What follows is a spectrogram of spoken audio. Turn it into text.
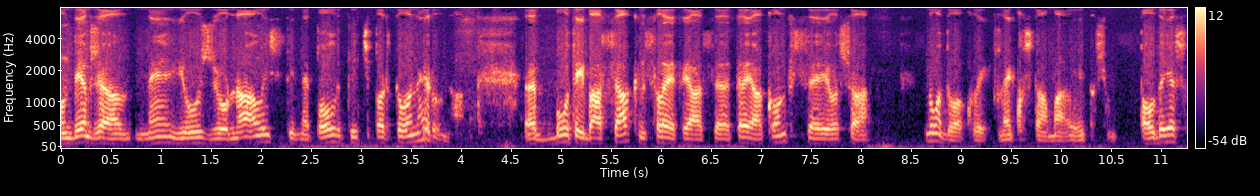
Un, diemžēl ne jūs, žurnālisti, ne politiķi par to nerunā. Eh, būtībā sakne slēpjas eh, tajā konfiscējošā nodoklī nekustamā īpašuma. Paldies!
